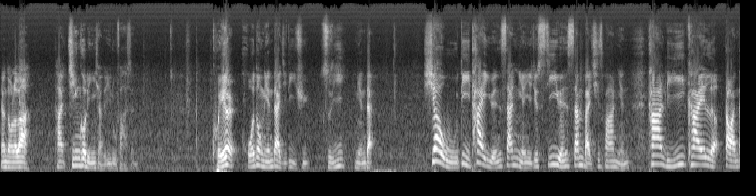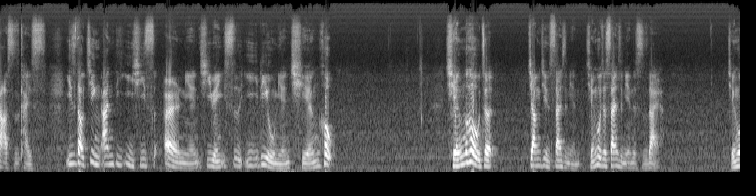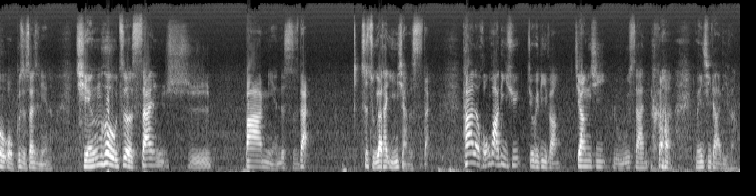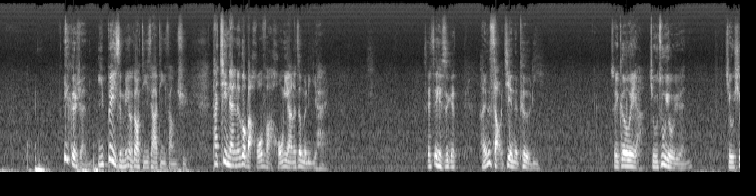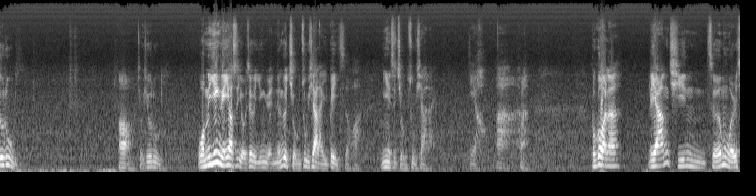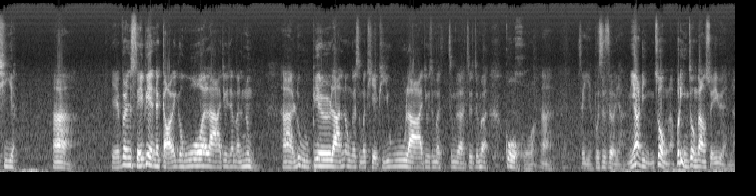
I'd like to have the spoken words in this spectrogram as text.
讲懂了吧？他今后的影响就一路发生。魁二活动年代及地区：十一年代，孝武帝太元三年，也就是西元三百七十八年，他离开了道安大师开始，一直到晋安帝义熙十二年，西元四一六年前后，前后这将近三十年，前后这三十年的时代啊，前后哦不止三十年了，前后这三十。八年的时代是主要它影响的时代，它的红化地区就个地方，江西庐山，没其他地方。一个人一辈子没有到迪沙地方去，他竟然能够把佛法弘扬的这么厉害，所以这也是个很少见的特例。所以各位啊，久住有缘，久修入理。啊，久修入理。我们姻缘要是有这个姻缘，能够久住下来一辈子的话，你也是久住下来也好啊。不过呢，良禽择木而栖呀，啊，也不能随便的搞一个窝啦，就这么弄啊，路边啦，弄个什么铁皮屋啦，就这么这么就这么过活啊，这也不是这样。你要领众了，不领众当随缘了。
